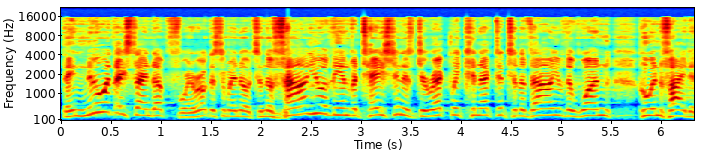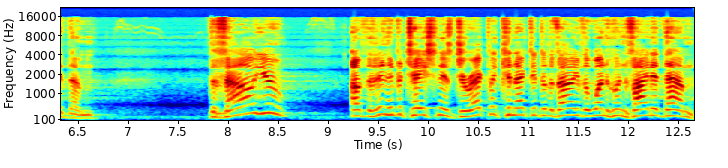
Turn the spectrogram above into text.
They knew what they signed up for. I wrote this in my notes. And the value of the invitation is directly connected to the value of the one who invited them. The value of the invitation is directly connected to the value of the one who invited them,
